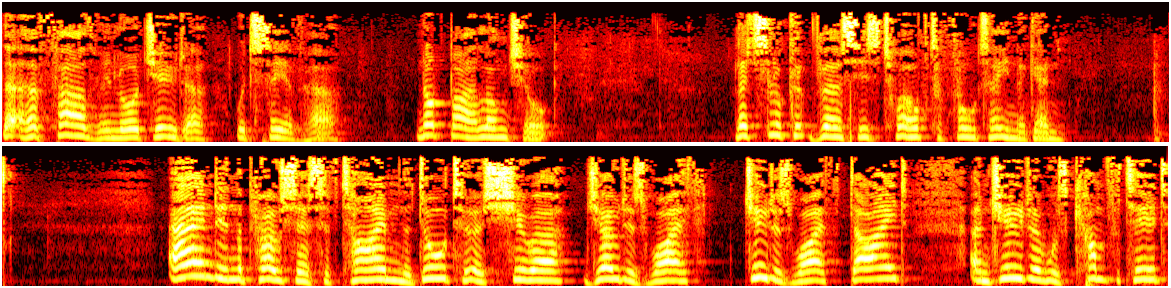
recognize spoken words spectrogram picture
that her father-in-law Judah would see of her. Not by a long chalk. Let's look at verses 12 to 14 again. And in the process of time, the daughter of Shua, Judah's wife, Judah's wife died, and Judah was comforted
